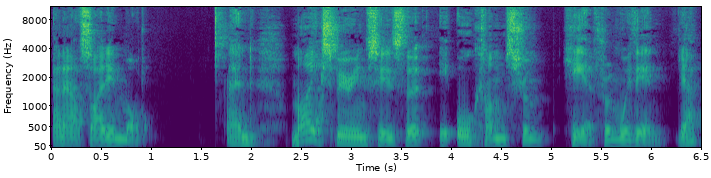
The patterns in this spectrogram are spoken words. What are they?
an outside in model. And my experience is that it all comes from here, from within. Yeah.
